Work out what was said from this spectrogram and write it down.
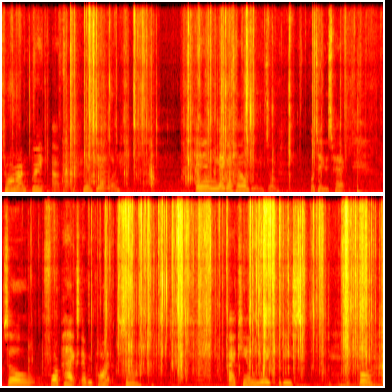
Zoroark Break, oh crap, where's the other one? And Mega Houndoom, so we'll take this pack. So four packs every part. So I can't wait for these for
